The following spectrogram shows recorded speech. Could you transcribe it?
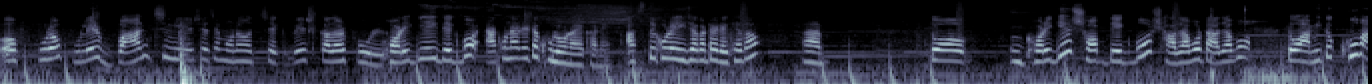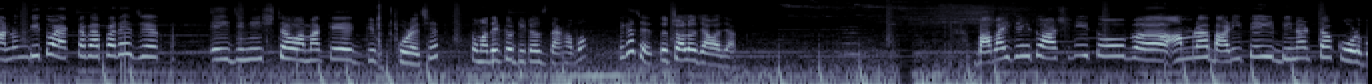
ও পুরো ফুলের বাঞ্চ নিয়ে এসেছে মনে হচ্ছে, বেশ কালারফুল ঘরে গিয়েই দেখব, এখন আর এটা খুলো না এখানে। আস্তে করে এই জায়গাটা রেখে দাও। হ্যাঁ। তো ঘরে গিয়ে সব দেখব, সাজাবো, টাজাবো। তো আমি তো খুব আনন্দিত একটা ব্যাপারে যে এই জিনিসটাও আমাকে গিফট করেছে। তোমাদেরকেও ডিটেলস দেখাবো। ঠিক আছে? তো চলো যাওয়া যাক। বাবাই যেহেতু আসেনি তো আমরা বাড়িতেই ডিনারটা করব।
